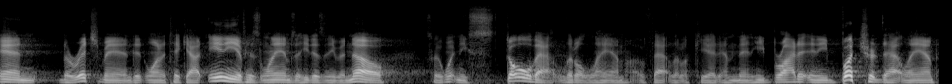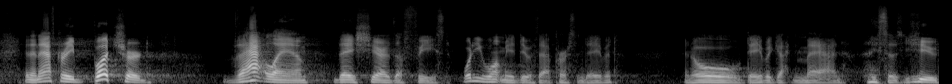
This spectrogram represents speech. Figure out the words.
and the rich man didn't want to take out any of his lambs that he doesn't even know. So he went and he stole that little lamb of that little kid, and then he brought it and he butchered that lamb. And then after he butchered that lamb, they shared the feast. What do you want me to do with that person, David? And oh, David got mad. He says, You,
